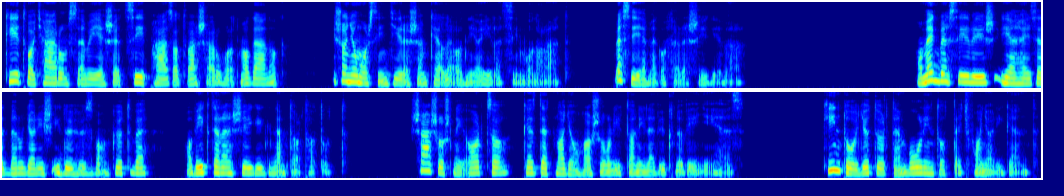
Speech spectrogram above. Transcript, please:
két vagy három személyeset, szép házat vásárolhat magának, és a nyomor szintjére sem kell leadni a életszínvonalát. Beszélje meg a feleségével. A megbeszélés ilyen helyzetben ugyanis időhöz van kötve, a végtelenségig nem tarthatott. Sásosné arca kezdett nagyon hasonlítani nevük növényéhez. Kintól gyötörten bólintott egy fanyar igent.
